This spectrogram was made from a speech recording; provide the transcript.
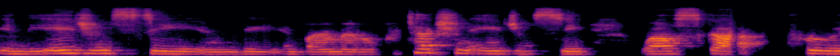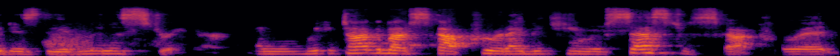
in the agency, in the Environmental Protection Agency, while Scott Pruitt is the administrator. And we can talk about Scott Pruitt. I became obsessed with Scott Pruitt.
